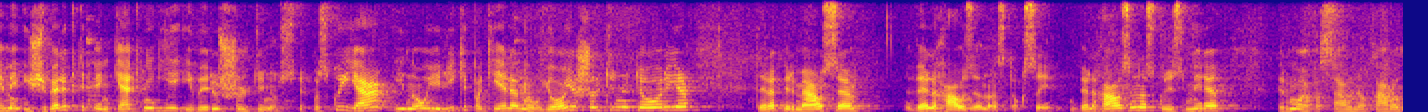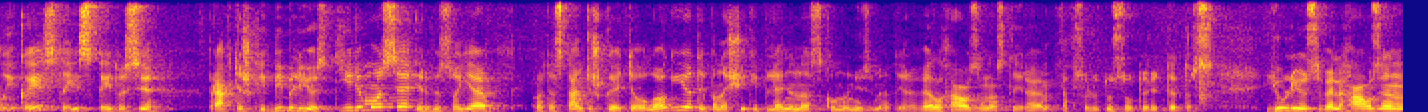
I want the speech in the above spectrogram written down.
ėmė išvelgti penkiaknygyje įvairius šaltinius. Ir paskui ją į naują lygį pakėlė naujoji šaltinių teorija Tai yra pirmiausia Velhausenas toksai. Velhausenas, kuris mirė pirmojo pasaulinio karo laikais, tai jis skaitosi praktiškai Biblijos tyrimuose ir visoje protestantiškoje teologijoje, tai panašiai kaip Leninas komunizme. Tai yra Velhausenas, tai yra absoliutus autoritetas. Julius Velhausen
